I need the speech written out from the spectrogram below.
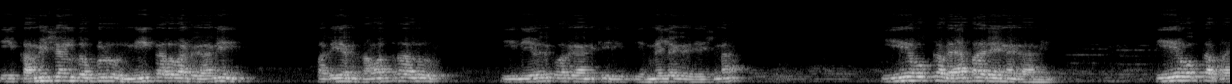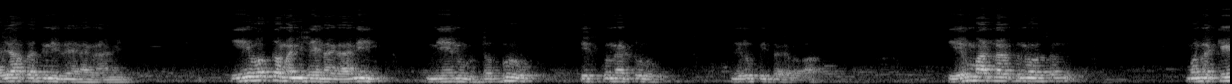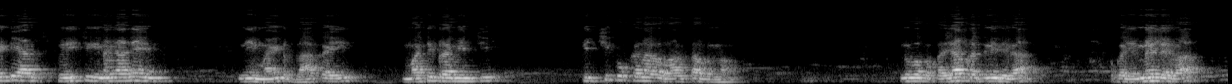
ఈ కమిషన్ దొబ్బుడు నీకు అలవాటు కానీ పదిహేను సంవత్సరాలు ఈ నియోజకవర్గానికి ఎమ్మెల్యేగా చేసిన ఏ ఒక్క వ్యాపారి అయినా కానీ ఏ ఒక్క ప్రజాప్రతినిధి అయినా కానీ ఏ ఒక్క మనిషి అయినా కానీ నేను డబ్బు తీసుకున్నట్టు నిరూపించగలవా? ఏం మాట్లాడుతున్నావు అసలు? మొన్న కేటీఆర్ స్పీచ్ వినగానే నీ మైండ్ బ్లాక్ అయ్యి మతి భ్రమించి పిచ్చి కుక్కలా వాడుతూ ఉన్నావు. నువ్వు ఒక ప్రజాప్రతినిధిగా ఒక ఎమ్మెల్యేగా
